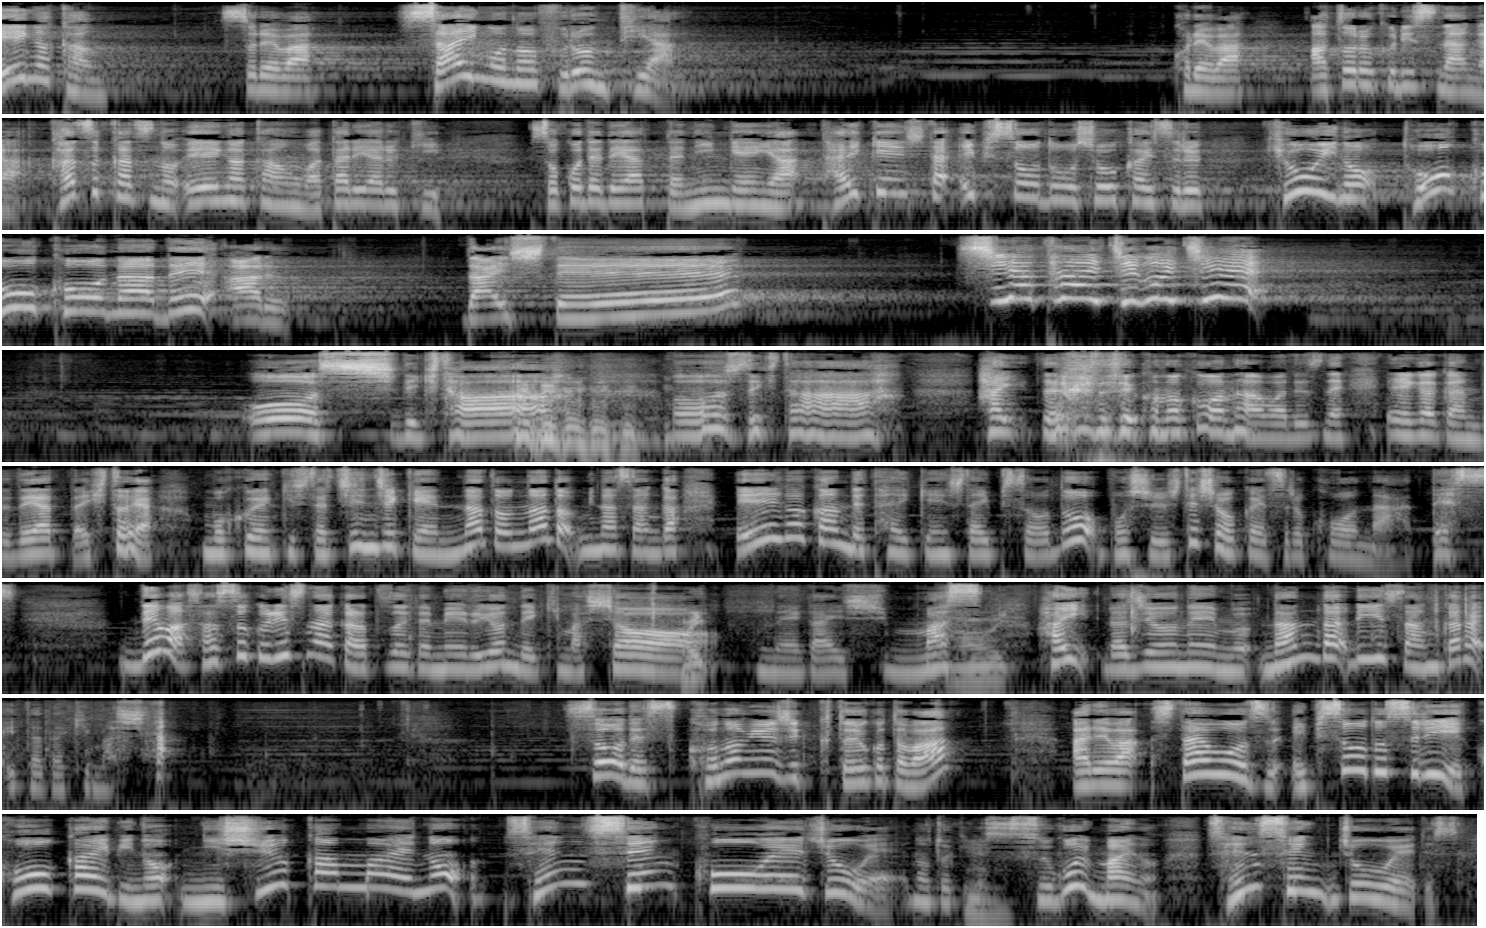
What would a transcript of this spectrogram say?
映画館。それは、最後のフロンティア。これは、アトロクリスナーが数々の映画館を渡り歩き、そこで出会った人間や体験したエピソードを紹介する驚異の投稿コーナーである。題して、シアター一期一会 おーし、できた。おーし、できた。はい。ということで、このコーナーはですね、映画館で出会った人や目撃した珍事件などなど、皆さんが映画館で体験したエピソードを募集して紹介するコーナーです。では、早速リスナーから届いたメール読んでいきましょう。いお願いします。はいはい。ラジオネーム、なんだりーさんからいただきました。そうです。このミュージックということは？あれは、スター・ウォーズエピソード3公開日の2週間前の先々公映上映の時です。すごい前の先々上映です。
